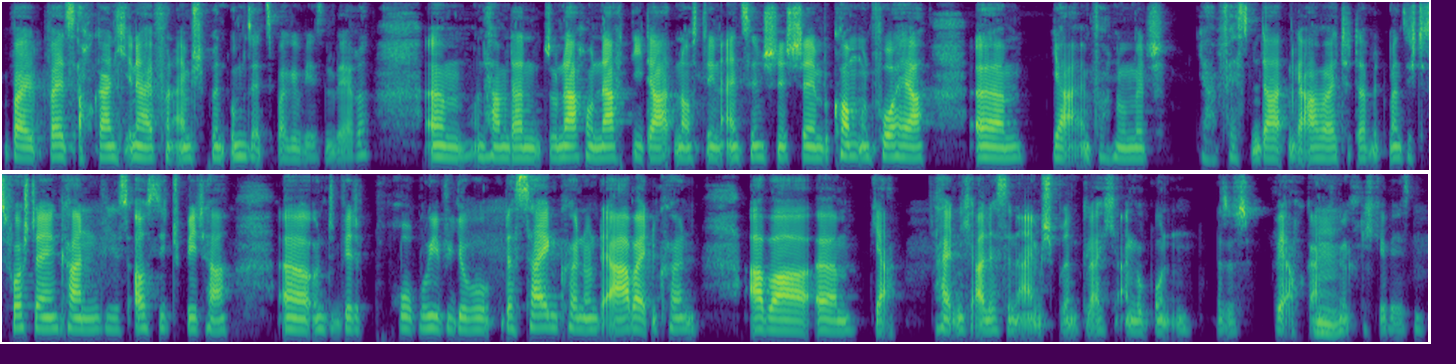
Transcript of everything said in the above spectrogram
weil weil es auch gar nicht innerhalb von einem Sprint umsetzbar gewesen wäre ähm, und haben dann so nach und nach die Daten aus den einzelnen Schnittstellen bekommen und vorher ähm, ja einfach nur mit ja, festen Daten gearbeitet, damit man sich das vorstellen kann, wie es aussieht später äh, und wir pro Review das zeigen können und erarbeiten können. Aber ähm, ja, halt nicht alles in einem Sprint gleich angebunden. Also es wäre auch gar nicht mhm. möglich gewesen.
